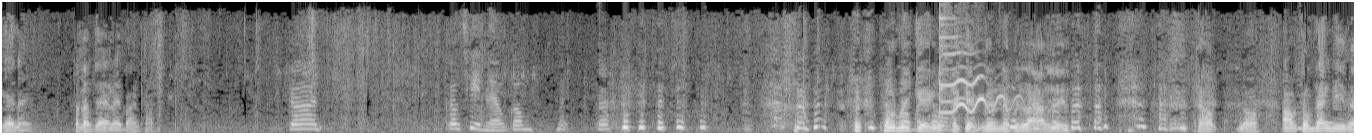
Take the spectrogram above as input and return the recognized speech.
แค่ไหน ประทับใจอะไรบ้างครับ ก็ก็ฉีดแล้วก็ไม่ก็ พูดไม่เก่งแต่เก็บเงินเนี่ยเป็นล้านเลย ครับเนาะเอาสมแดงดีไหม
